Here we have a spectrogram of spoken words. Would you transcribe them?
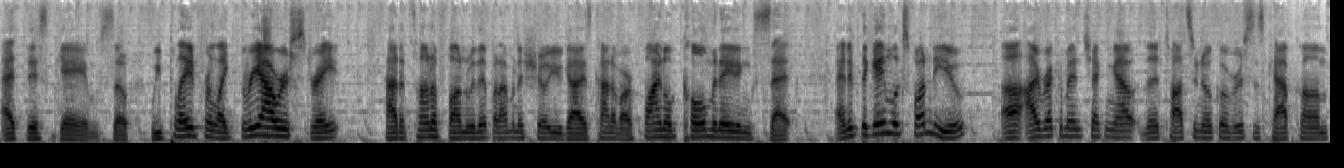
at this game. So we played for like three hours straight, had a ton of fun with it, but I'm going to show you guys kind of our final culminating set. And if the game looks fun to you, uh, I recommend checking out the Tatsunoko vs. Capcom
